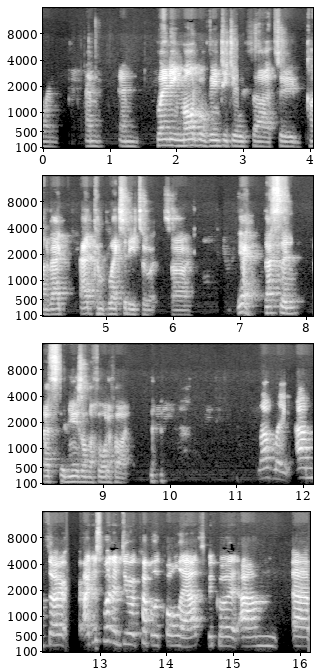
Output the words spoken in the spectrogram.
and and, and blending multiple vintages uh, to kind of add, add complexity to it. So, yeah, that's the that's the news on the fortified. Lovely. Um, so I just want to do a couple of call outs because um, uh,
